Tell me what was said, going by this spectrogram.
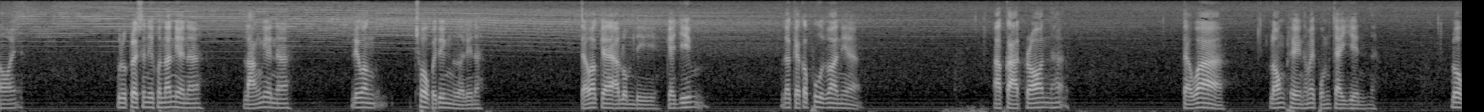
น้อย บุรุษไปรษณีย์คนนั้นเนี่ยนะ หลังเนี่ยนะ เรียกว่าโชคไปด้วยเหงื่อเลยนะ แต่ว่าแกอารมณ์ดี แกยิ้ม แล้วแกก็พูดว่าเนี่ย อากาศร้อนนะฮะ แต่ว่าร้องเพลงทำให้ผมใจเย็นนะโลก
